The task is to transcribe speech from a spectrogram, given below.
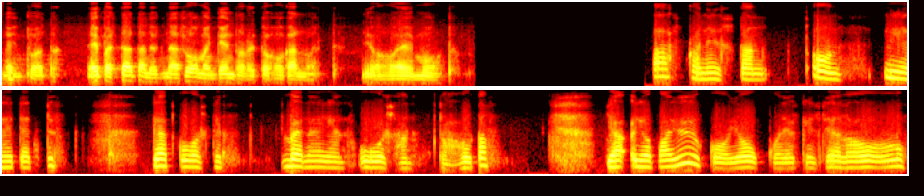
Niin tuota, eipä tätä nyt nämä Suomen kenrarit ole hokannut, että joo, ei muuta. Afganistan on miehitetty jatkuvasti Venäjän USA taholta. Ja jopa YK-joukkojakin siellä on ollut.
